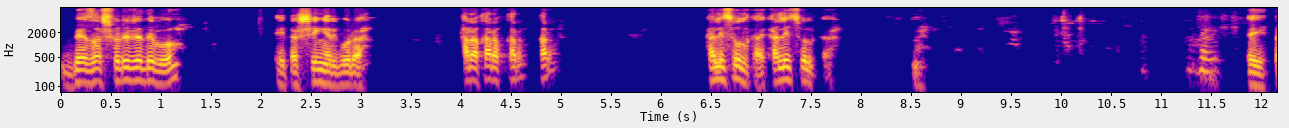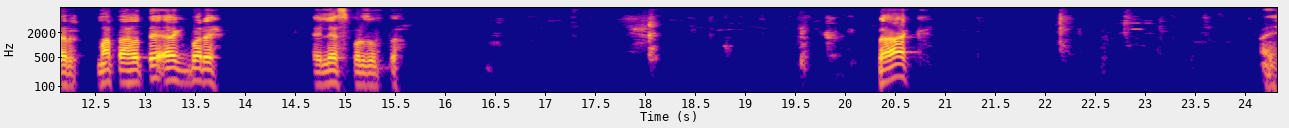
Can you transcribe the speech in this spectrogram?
বেজা শরীরে দেব এটা শিঙের গোড়া। খারো খারো খারো খারো। খালি চুলকায়, খালি চুলকা। এই তার মাথা হতে একবারে এই লেস পর্যন্ত। রাখ। এই।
